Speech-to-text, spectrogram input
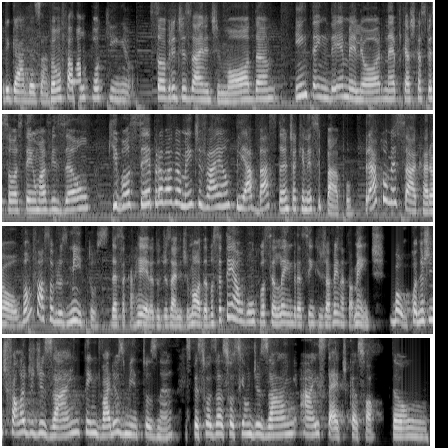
Obrigada, Zá. Vamos falar um pouquinho sobre design de moda, entender melhor, né? Porque acho que as pessoas têm uma visão que você provavelmente vai ampliar bastante aqui nesse papo. Para começar, Carol, vamos falar sobre os mitos dessa carreira do design de moda? Você tem algum que você lembra assim que já vem na tua mente? Bom, quando a gente fala de design, tem vários mitos, né? As pessoas associam design à estética só. Então,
